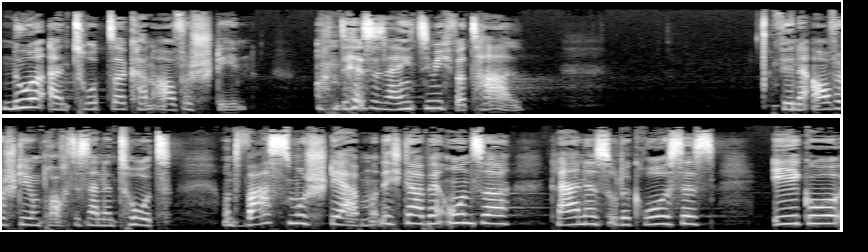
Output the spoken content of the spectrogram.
Nur ein Toter kann auferstehen. Und das ist eigentlich ziemlich fatal. Für eine Auferstehung braucht es einen Tod. Und was muss sterben? Und ich glaube, unser kleines oder großes Ego,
